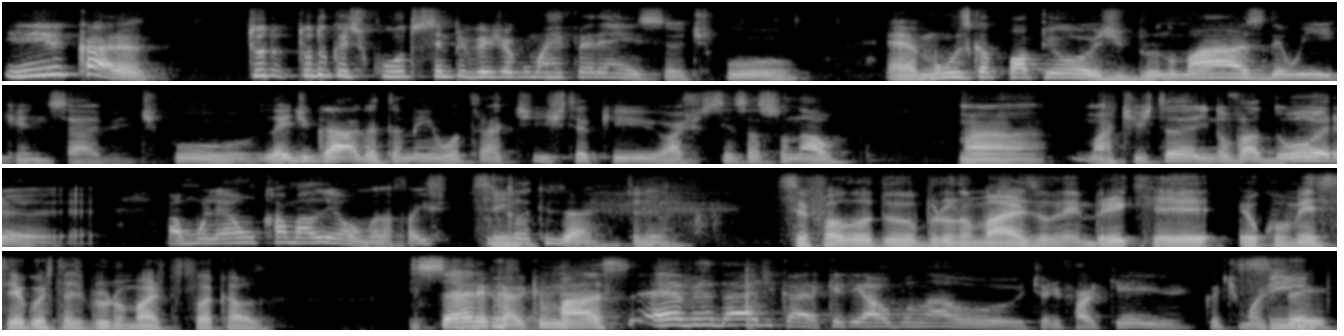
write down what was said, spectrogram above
E, cara, tudo, tudo que eu escuto sempre vejo alguma referência. Tipo, é, música pop hoje, Bruno Mars, The Weeknd, sabe? Tipo, Lady Gaga também, outra artista que eu acho sensacional. Uma, uma artista inovadora. A mulher é um camaleão, ela faz tudo Sim. que ela quiser, entendeu? Você falou do Bruno Mars, eu lembrei que eu comecei a gostar de Bruno Mars por sua causa. Sério, cara, que massa. É verdade, cara. Aquele álbum lá, o 24K, né, que eu te mostrei. Sim,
